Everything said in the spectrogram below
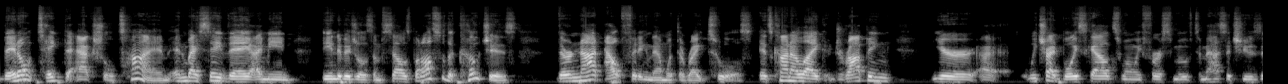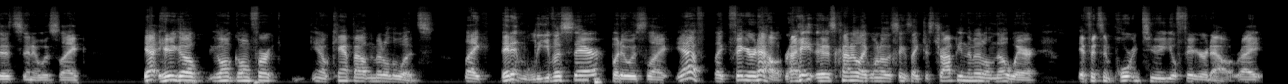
They don't take the actual time. And by say they, I mean the individuals themselves, but also the coaches. They're not outfitting them with the right tools. It's kind of like dropping your. Uh, we tried Boy Scouts when we first moved to Massachusetts, and it was like, yeah, here you go. You're going, for you know camp out in the middle of the woods like they didn't leave us there, but it was like, yeah, like figure it out, right? It was kind of like one of those things, like just drop in the middle of nowhere. If it's important to you, you'll figure it out, right?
